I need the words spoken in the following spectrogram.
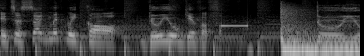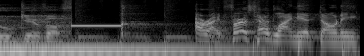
It's a segment we call Do You Give a F? Do you give a f? All right, first headline here, Tony.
